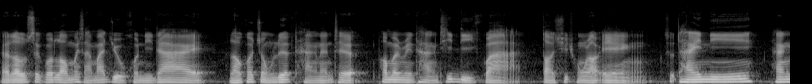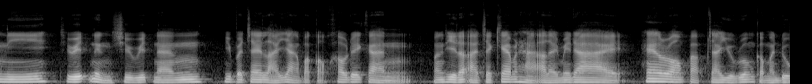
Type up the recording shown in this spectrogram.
แล้วเรารู้สึกว่าเราไม่สามารถอยู่คนนี้ได้ เราก็จงเลือกทางนั้นเถอะ เพราะมันเป็นทางที่ดีกว่าต่อชีวิตของเราเอง สุดท้ายนี้ ทั้งนี้ชีวิตหนึ่งชีวิตนั้น มีปัจจัยหลายอย่างประกอบเข้าด้วยกัน บางทีเราอาจจะแก้ปัญหาอะไรไม่ได้ ให้ลองปรับใจอยู่ร่วมกับมันดู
